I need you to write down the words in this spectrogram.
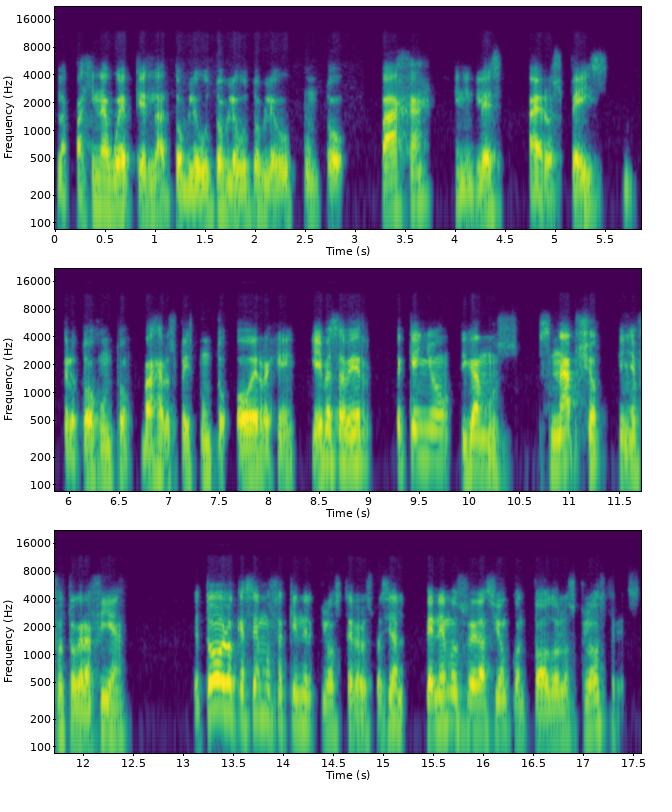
la página web que es la www.baja, en inglés, aerospace, pero todo junto, bajaaerospace.org, y ahí vas a ver pequeño, digamos, snapshot, pequeña fotografía de todo lo que hacemos aquí en el clúster aeroespacial. Tenemos relación con todos los clústeres.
